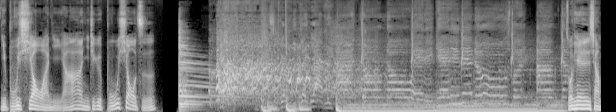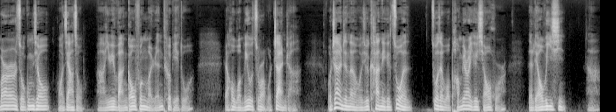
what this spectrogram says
你不孝啊你呀！你这个不孝子。昨天下班坐公交往家走啊，因为晚高峰嘛，人特别多。然后我没有座，我站着，我站着呢，我就看那个坐坐在我旁边一个小伙在聊微信，啊，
